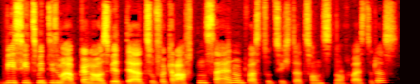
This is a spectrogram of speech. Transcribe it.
Wie sieht's mit diesem Abgang aus? Wird der zu verkraften sein und was tut sich dort sonst noch? Weißt du das?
